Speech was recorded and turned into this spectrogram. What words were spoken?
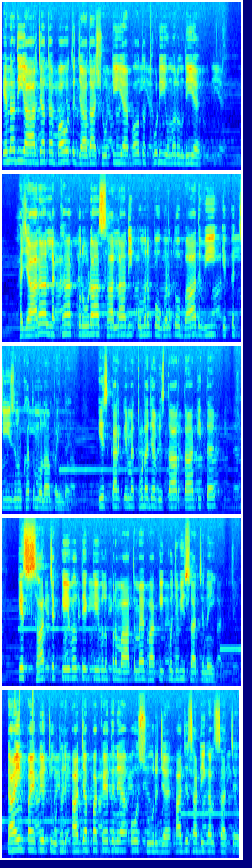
ਇਹਨਾਂ ਦੀ ਆਰਜਾ ਤਾਂ ਬਹੁਤ ਜ਼ਿਆਦਾ ਛੋਟੀ ਹੈ, ਬਹੁਤ ਥੋੜੀ ਉਮਰ ਹੁੰਦੀ ਹੈ। ਹਜ਼ਾਰਾਂ ਲੱਖਾਂ ਕਰੋੜਾਂ ਸਾਲਾਂ ਦੀ ਉਮਰ ਭੋਗਣ ਤੋਂ ਬਾਅਦ ਵੀ ਇੱਕ ਚੀਜ਼ ਨੂੰ ਖਤਮ ਹੋਣਾ ਪੈਂਦਾ ਹੈ। ਇਸ ਕਰਕੇ ਮੈਂ ਥੋੜਾ ਜਿਹਾ ਵਿਸਤਾਰ ਤਾਂ ਕੀਤਾ ਕਿ ਸੱਚ ਕੇਵਲ ਤੇ ਕੇਵਲ ਪ੍ਰਮਾਤਮਾ ਹੈ, ਬਾਕੀ ਕੁਝ ਵੀ ਸੱਚ ਨਹੀਂ। ਟਾਈਮ ਪੈ ਕੇ ਝੂਠ ਅੱਜ ਆਪਾਂ ਕਹਿ ਦਿੰਦੇ ਆ ਉਹ ਸੂਰਜ ਹੈ, ਅੱਜ ਸਾਡੀ ਗੱਲ ਸੱਚ ਹੈ।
